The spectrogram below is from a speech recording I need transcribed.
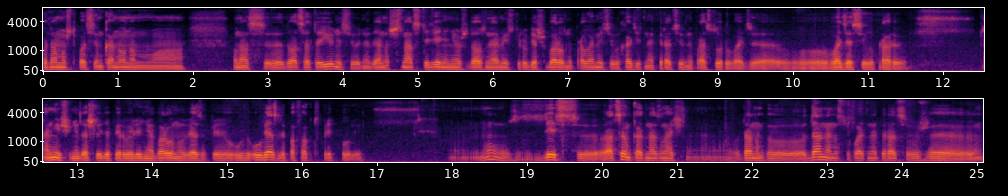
Потому что по всем канонам у нас 20 э, июня сегодня, да, на 16 день они уже должны армейский рубеж обороны проломить и выходить на оперативный простор, вводя, вводя силы прорыва. Они еще не дошли до первой линии обороны, увязли, увязли по факту в предполье. Ну, здесь э, оценка однозначна. В данном, данная наступательная операция уже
